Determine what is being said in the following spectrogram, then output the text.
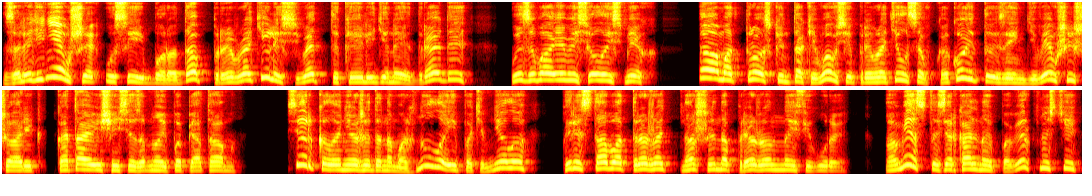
Заледеневшие усы и борода превратились в такие ледяные дреды, вызывая веселый смех. А Матроскин так и вовсе превратился в какой-то заиндевевший шарик, катающийся за мной по пятам. Зеркало неожиданно моргнуло и потемнело, перестав отражать наши напряженные фигуры. А вместо зеркальной поверхности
